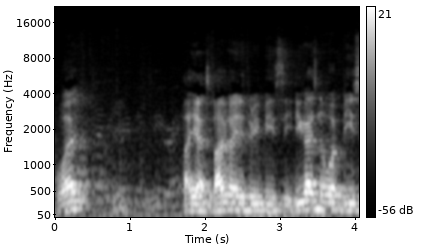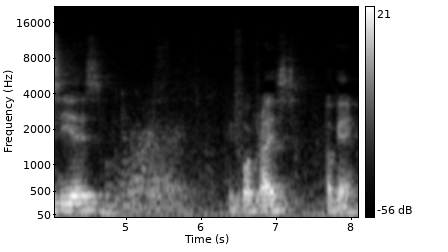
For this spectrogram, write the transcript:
What? Uh, yes, 593 BC. Do you guys know what BC is? Before Christ? Okay.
